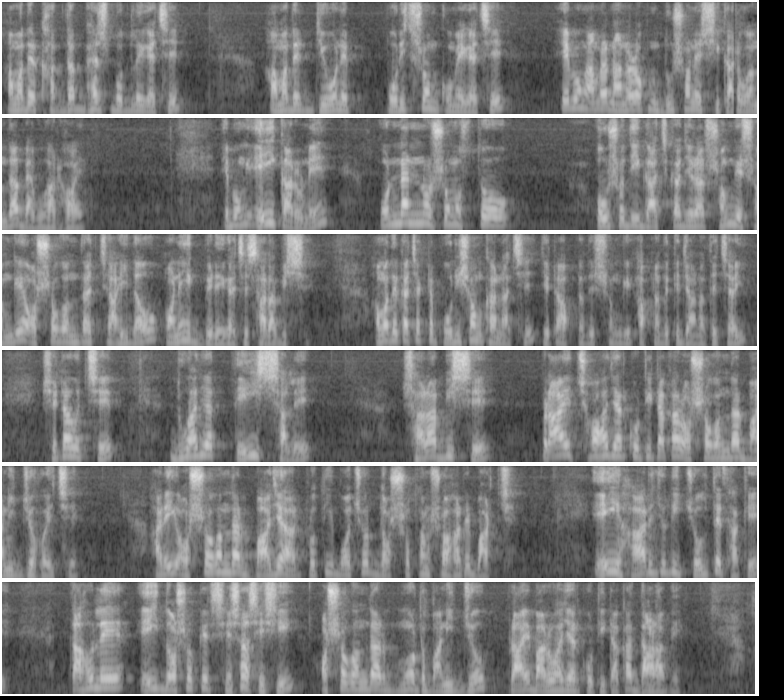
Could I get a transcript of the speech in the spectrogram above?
আমাদের খাদ্যাভ্যাস বদলে গেছে, আমাদের জীবনে পরিশ্রম কমে গেছে এবং আমরা নানা রকম দূষণের শিকার গন্ধা ব্যবহার হয়। এবং এই কারণে অন্যান্য সমস্ত ঔষধি গাছগাছরার সঙ্গে সঙ্গে অশ্বগন্ধার চাহিদাও অনেক বেড়ে গেছে সারা বিশ্বে। আমাদের কাছে একটা পরিসংখ্যান আছে যেটা আপনাদের সঙ্গে আপনাদেরকে জানাতে চাই। সেটা হচ্ছে দু হাজার তেইশ সালে সারা বিশ্বে প্রায় ছ হাজার কোটি টাকার অশ্বগন্ধার বাণিজ্য হয়েছে। আর এই অশ্বগন্ধার বাজার প্রতি বছর দশ শতাংশ হারে বাড়ছে। এই হার যদি চলতে থাকে, তাহলে এই দশকের শেষাশেষি অশ্বগন্ধার মোট বাণিজ্য প্রায় বারো হাজার কোটি টাকা দাঁড়াবে।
